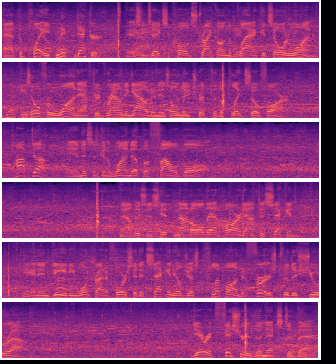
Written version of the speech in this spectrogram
At the plate, Nick Decker. As he takes a called strike on the black, it's 0-1. He's 0 for 1 after grounding out in his only trip to the plate so far. Popped up, and this is going to wind up a foul ball. Now this is hit not all that hard out to second. And indeed, he won't try to force it at second. He'll just flip on to first for the sure out. Derek Fisher the next to bat.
